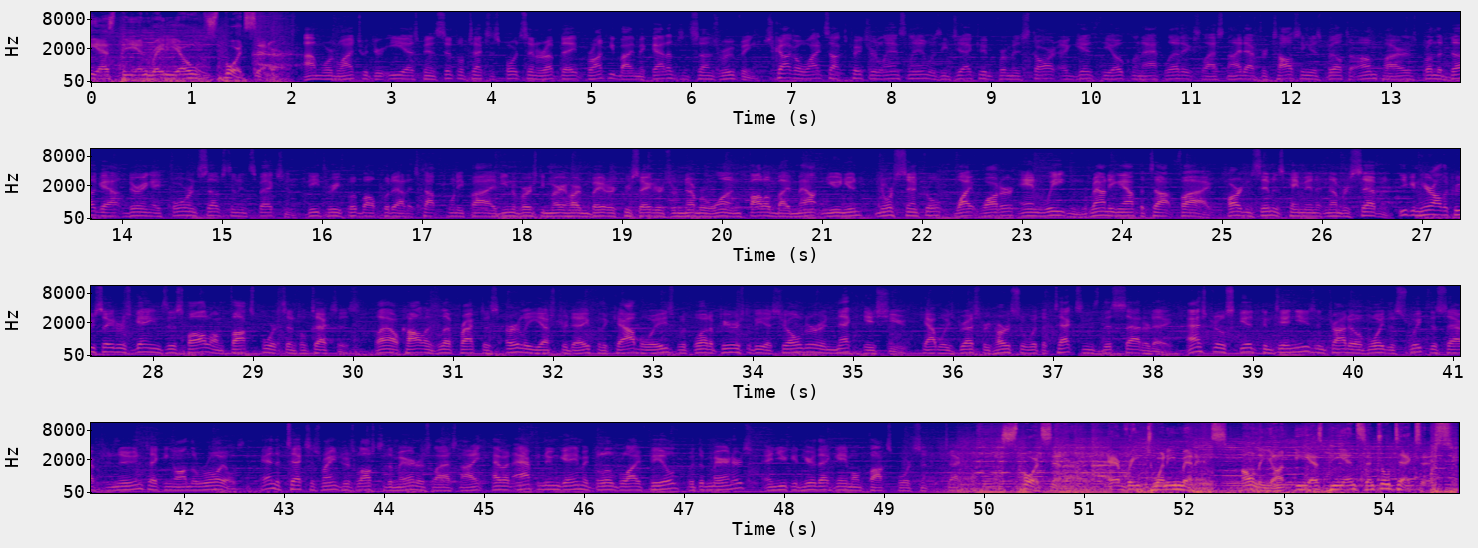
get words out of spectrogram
ESPN Radio Sports Center. I'm Ward White with your ESPN Central Texas Sports Center update brought to you by McAdams and Sons Roofing. Chicago White Sox pitcher Lance Lynn was ejected from his start against the Oakland Athletics last night after tossing his belt to umpires from the dugout during a foreign substance inspection. D3 football put out its top 25. University Mary Hardin Baylor Crusaders are number one, followed by Mount Union, North Central, Whitewater, and Wheaton, rounding out the top five. Hardin Simmons came in at number seven. You can hear all the Crusaders games this fall on Fox Sports Central Texas. La'el Collins left practice early yesterday for the Cowboys with what appears to be a shoulder and neck issue. Cowboys dress rehearsal with the Texans this Saturday. Astro skid continues and try to avoid the sweep this afternoon, taking on the Royals. And the Texas Rangers lost to the Mariners last night. Have an afternoon game at Globe Life Field with the Mariners, and you can hear that game on Fox Sports Central Texas. Sports Center, every 20 minutes, only on ESPN Central Texas.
